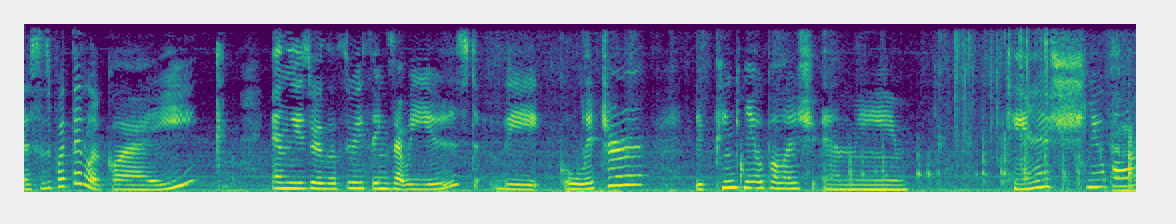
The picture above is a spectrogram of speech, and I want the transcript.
This is what they look like. And these are the three things that we used. The glitter, the pink nail polish, and the tannish nail polish. And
